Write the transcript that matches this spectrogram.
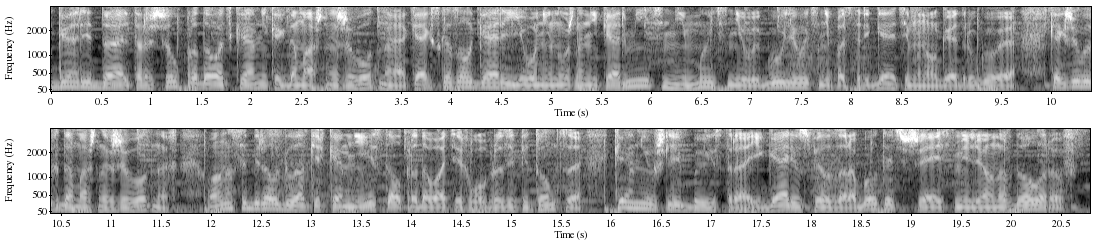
Гарри Дальт решил продавать камни как домашнее животное. Как сказал Гарри, его не нужно ни кормить, ни мыть, ни выгуливать, ни постригать и многое другое. Как живых домашних животных, он насобирал гладких камней и стал продавать их в образе питомца. Камни ушли быстро, и Гарри успел заработать 6 миллионов долларов.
